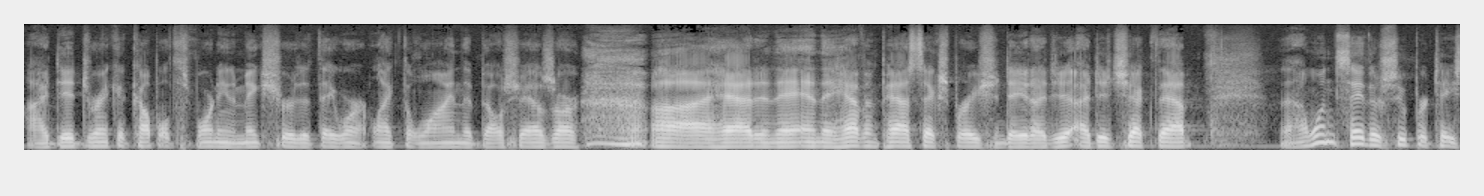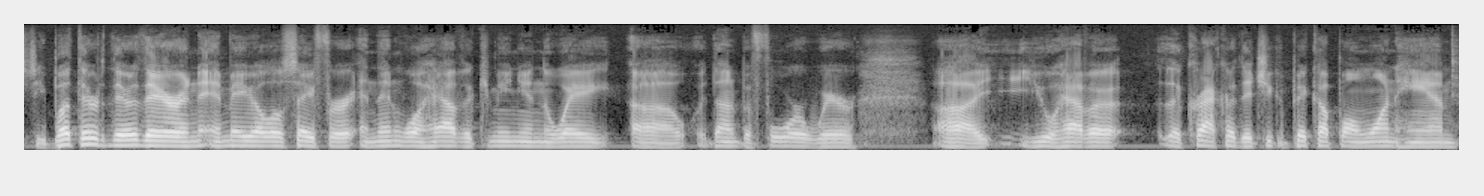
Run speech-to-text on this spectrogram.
I did drink a couple this morning to make sure that they weren't like the wine that Belshazzar uh, had, and they, and they haven't passed expiration date. I did, I did check that. I wouldn't say they're super tasty, but they're they're there and, and maybe a little safer. And then we'll have the communion the way uh, done before, where uh, you have a the cracker that you can pick up on one hand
